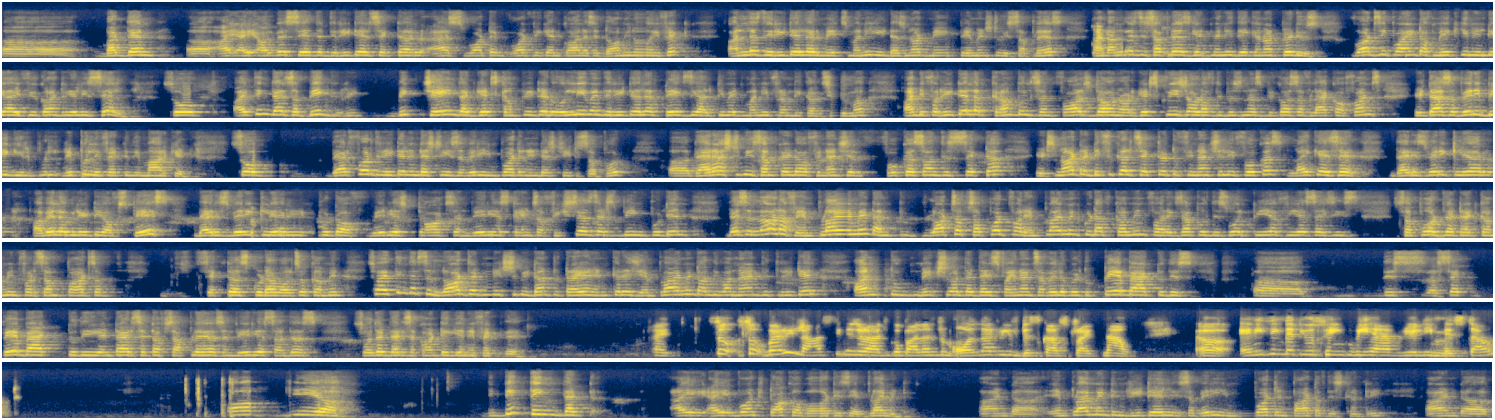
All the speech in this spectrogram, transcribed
Uh, but then uh, I, I, always say that the retail sector as what, what we can call as a domino effect. Unless the retailer makes money, he does not make payments to his suppliers. And unless the suppliers get money, they cannot produce. What's the point of making India if you can't really sell? So I think there's a big, big chain that gets completed only when the retailer takes the ultimate money from the consumer. And if a retailer crumbles and falls down or gets squeezed out of the business because of lack of funds, it has a very big ripple, effect in the market. So therefore, the retail industry is a very important industry to support. Uh, there has to be some kind of financial focus on this sector. It's not a difficult sector to financially focus. Like I said, there is very clear availability of space. There is very clear input of various stocks and various kinds of fixtures that's being put in there's a lot of employment and lots of support for employment could have come in. For example, this whole PF ESIC support that had come in for some parts of sectors could have also come in. So I think there's a lot that needs to be done to try and encourage employment on the one hand with retail and to make sure that there is finance available to pay back to this uh, this uh, set pay back to the entire set of suppliers and various others so that there is a contagion effect there. Right. So, so very last thing, Mr. Rajagopalan, from all that we've discussed right now, uh, anything that you think we have really missed out? Uh, the uh, the big thing that I, I want to talk about is employment. And uh, employment in retail is a very important part of this country. And uh,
